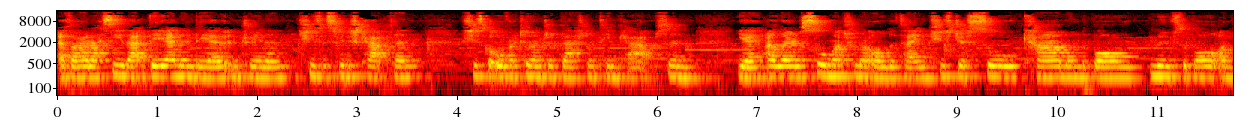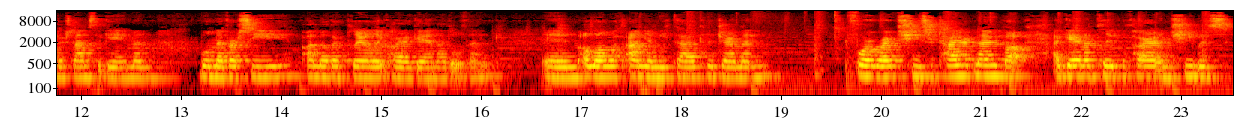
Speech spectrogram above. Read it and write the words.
ever. And I see that day in and day out in training. She's the Swedish captain. She's got over 200 national team caps and yeah, I learn so much from her all the time. She's just so calm on the ball, moves the ball, understands the game, and we'll never see another player like her again, I don't think. Um, along with Anja Mittag, the German forward, she's retired now, but again, I played with her and she was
